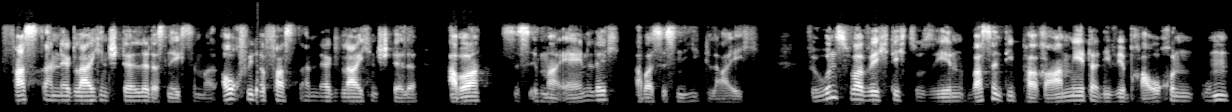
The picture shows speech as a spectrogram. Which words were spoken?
fast an der gleichen Stelle, das nächste Mal auch wieder fast an der gleichen Stelle, aber es ist immer ähnlich, aber es ist nie gleich. Für uns war wichtig zu sehen, was sind die Parameter, die wir brauchen, um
